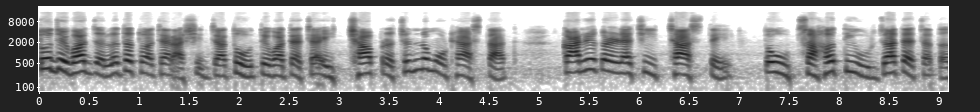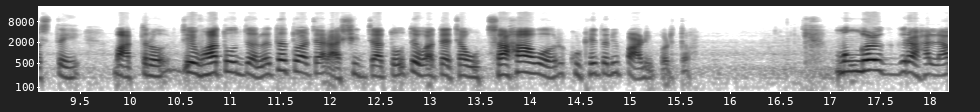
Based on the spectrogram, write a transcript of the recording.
तो जेव्हा जलतत्वाच्या राशीत जातो तेव्हा त्याच्या इच्छा प्रचंड मोठ्या असतात. कार्य करण्याची इच्छा असते तो उत्साह ती ऊर्जा त्याच्यात असते. मात्र जेव्हा तो जलतत्वाच्या राशीत जातो तेव्हा त्याच्या उत्साहावर कुठेतरी पाणी पडतं. मंगळ ग्रहाला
